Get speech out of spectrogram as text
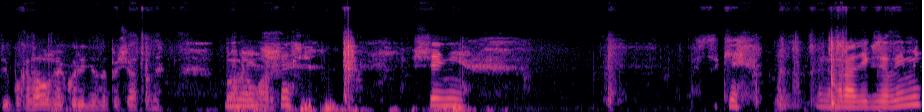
Ти показав вже як коріння запечатане? В Ні, агромаркеті? Ще ні. Ось такий виноградик взяли.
